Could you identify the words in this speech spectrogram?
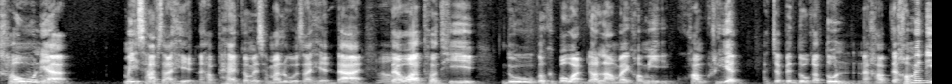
เขาเนี่ย ไม่ทราบสาเหตุนะครับ แพทย์ก็ไม่สามารถรู้สาเหตุได้อ๋อแต่ว่าเท่าที่ดูก็คือประวัติย้อนหลังไปเขามีความเครียดอาจจะเป็นตัวกระตุ้นนะครับ แต่เขาไม่ได้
